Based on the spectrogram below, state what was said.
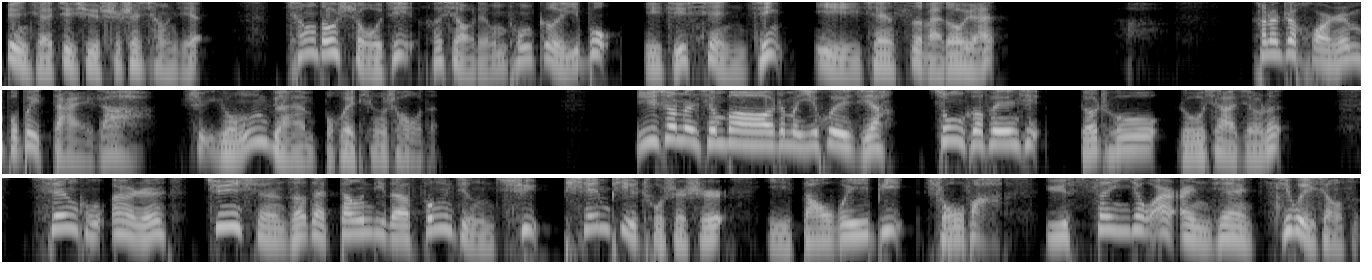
并且继续实施抢劫，抢走手机和小灵通各一部，以及现金一千四百多元。看来这伙人不被逮着是永远不会停手的。以上的情报这么一汇集啊，综合分析得出如下结论。先孔二人均选择在当地的风景区偏僻处实施，以刀威逼，手法与三幺二案件极为相似。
